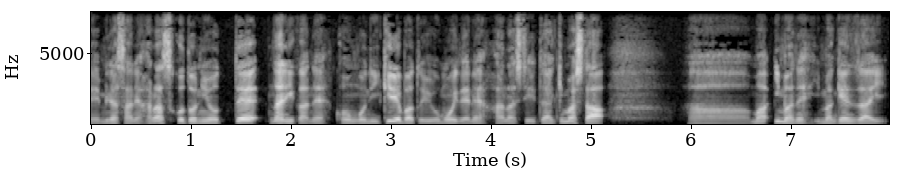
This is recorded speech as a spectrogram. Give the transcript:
えー皆さんに話すことによって何かね、今後に生きればという思いでね、話していただきました。あーまあ今ね、今現在、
